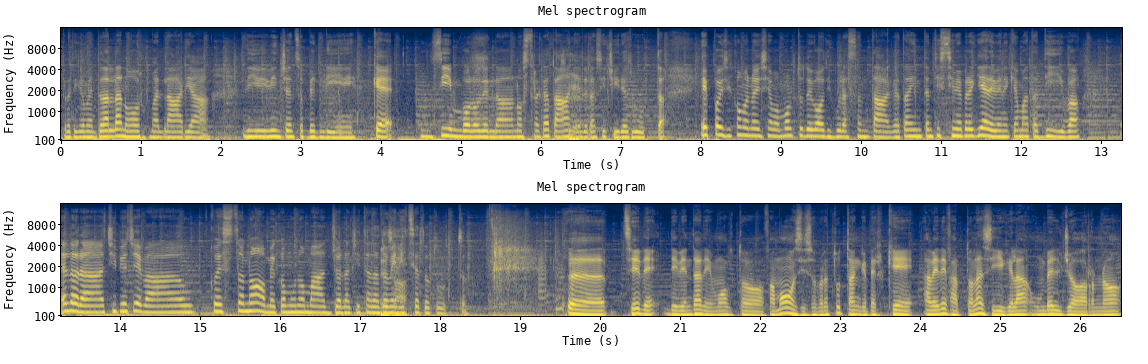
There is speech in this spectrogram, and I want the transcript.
praticamente dalla norma, l'aria di Vincenzo Bellini, che un simbolo della nostra Catania Sì. e della Sicilia tutta. E poi siccome noi siamo molto devoti pure a Sant'Agata, in tantissime preghiere viene chiamata diva. E allora ci piaceva questo nome come un omaggio alla città da dove è Esatto. iniziato tutto. Eh, siete diventati molto famosi, soprattutto anche perché avete fatto la sigla un bel giorno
